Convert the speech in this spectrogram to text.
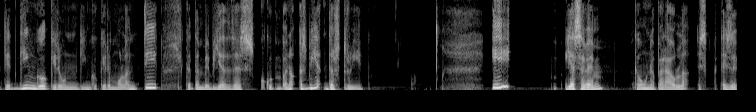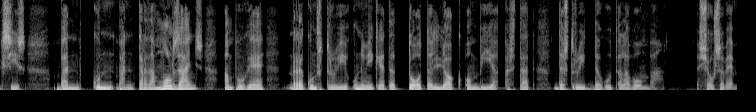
aquest guingo, que era un guingo que era molt antic, que també havia, des... bueno, es havia destruït. I ja sabem que una paraula és, és així. Van, van tardar molts anys en poder reconstruir una miqueta tot el lloc on havia estat destruït degut a la bomba. Això ho sabem.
